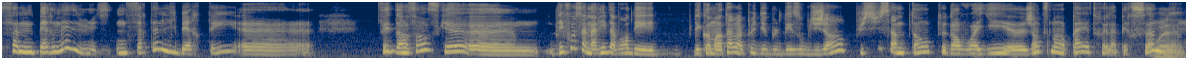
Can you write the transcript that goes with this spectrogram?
ça me permet une, une certaine liberté. euh, tu sais, dans le sens que euh, des fois, ça m'arrive d'avoir des, des commentaires un peu dé- désobligeants. Puis si ça me tente d'envoyer euh, gentiment paître la personne, Ouais.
